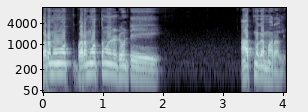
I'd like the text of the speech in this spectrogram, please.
పరమో పరమోత్తమైనటువంటి ఆత్మగా మారాలి.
